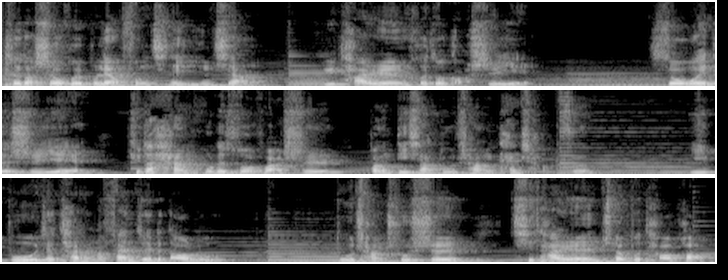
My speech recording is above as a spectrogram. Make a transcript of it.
受到社会不良风气的影响，与他人合作搞事业。所谓的事业，据他含糊的说法是帮地下赌场看场子，一步就踏上了犯罪的道路。赌场出事，其他人全部逃跑，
